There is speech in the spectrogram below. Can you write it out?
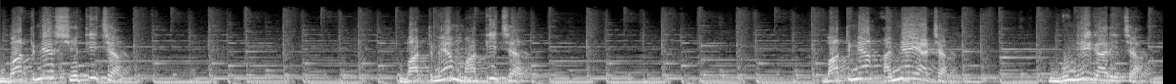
बातम्या शेतीच्या. बातम्या मातीच्या. बातम्या अन्यायाच्या. गुन्हेगारीच्या.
